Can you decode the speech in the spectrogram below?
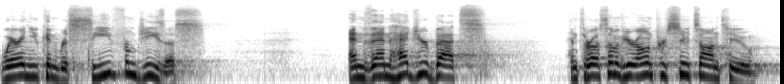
wherein you can receive from Jesus and then hedge your bets and throw some of your own pursuits onto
